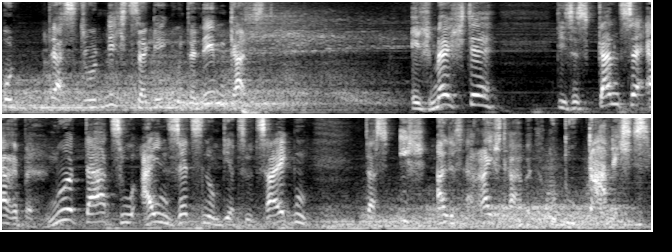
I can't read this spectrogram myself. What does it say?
und dass du nichts dagegen unternehmen kannst. Ich möchte dieses ganze Erbe nur dazu einsetzen, um dir zu zeigen, dass ich alles erreicht habe und du gar nichts.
